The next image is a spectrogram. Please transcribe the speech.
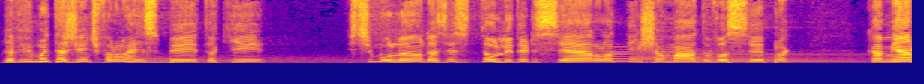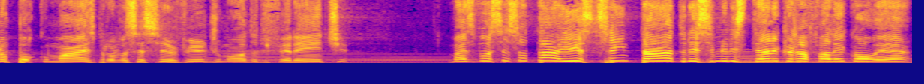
já vi muita gente falando a respeito aqui, estimulando. Às vezes, teu líder de célula tem chamado você para caminhar um pouco mais, para você servir de um modo diferente. Mas você só está aí, sentado nesse ministério que eu já falei qual é.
